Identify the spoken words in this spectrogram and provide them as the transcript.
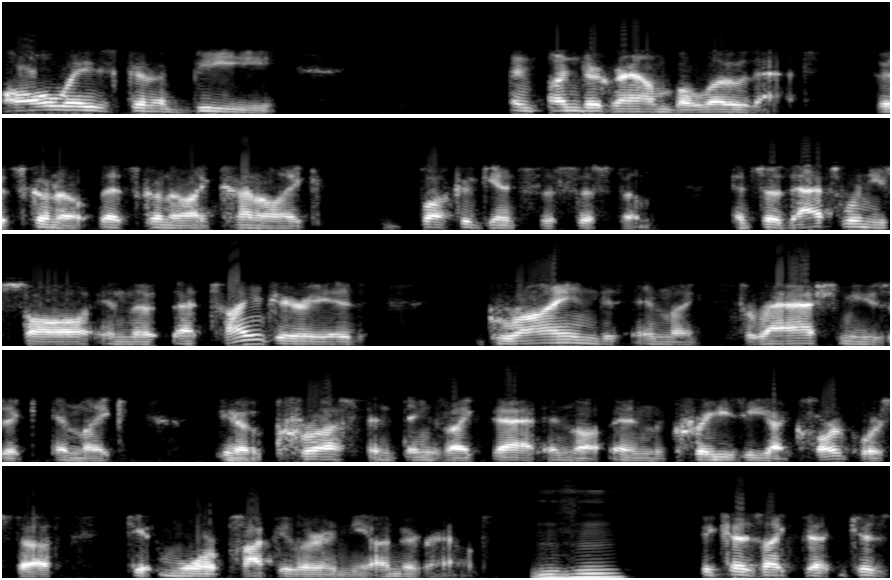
always going to be an underground below that that's going to that's going to like kind of like buck against the system. And so that's when you saw in the that time period grind and like thrash music and like you know crust and things like that and the, and the crazy like hardcore stuff get more popular in the underground. Mm-hmm. Because like the because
